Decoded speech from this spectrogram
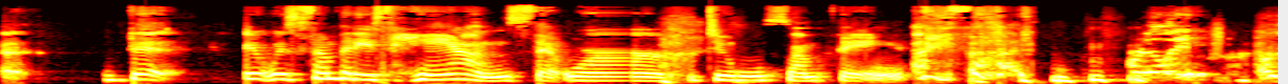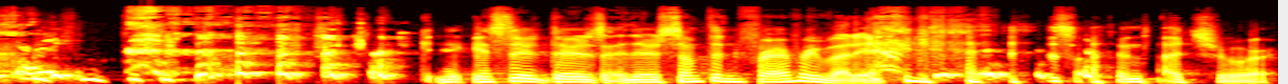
uh, that it was somebody's hands that were doing something. I thought, really? Okay. I guess there, there's there's something for everybody. I guess I'm not sure.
